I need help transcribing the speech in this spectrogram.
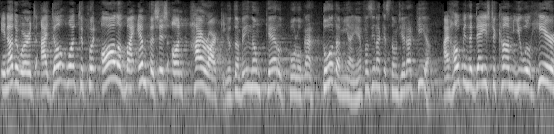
In other words, I don't want to put all of my emphasis on hierarchy. Eu também não quero colocar toda a minha ênfase na questão de hierarquia. I hope in the days to come you will hear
